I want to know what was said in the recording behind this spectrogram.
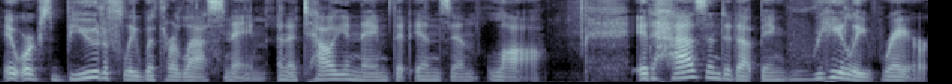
It works beautifully with her last name, an Italian name that ends in la. It has ended up being really rare.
